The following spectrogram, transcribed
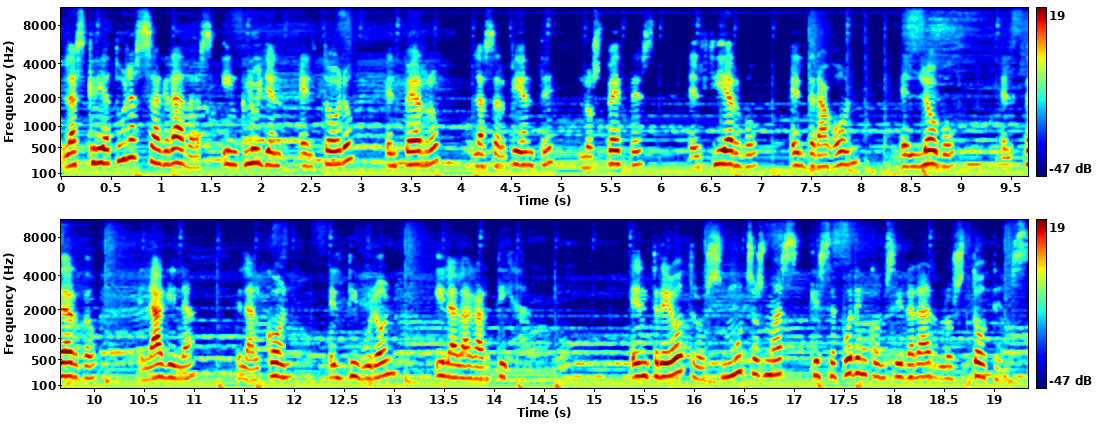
Las criaturas sagradas incluyen el toro, el perro, la serpiente, los peces, el ciervo, el dragón, el lobo, el cerdo, el águila, el halcón, el tiburón y la lagartija, entre otros muchos más que se pueden considerar los tótems.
